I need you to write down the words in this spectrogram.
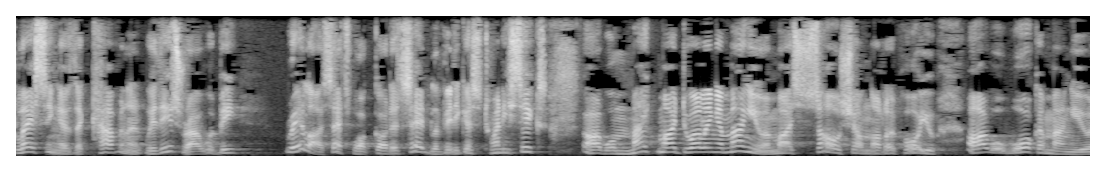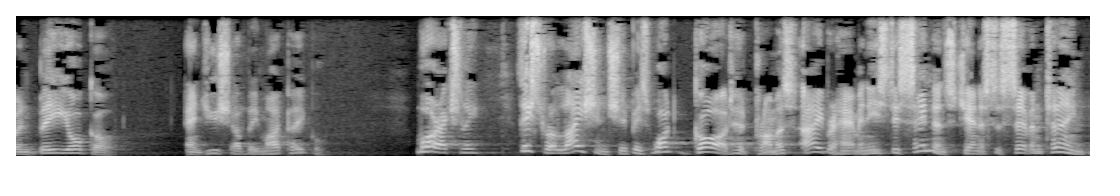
blessing of the covenant with Israel would be realised. That's what God had said, Leviticus 26. I will make my dwelling among you, and my soul shall not abhor you. I will walk among you and be your God, and you shall be my people. More actually, this relationship is what God had promised Abraham and his descendants, Genesis 17.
